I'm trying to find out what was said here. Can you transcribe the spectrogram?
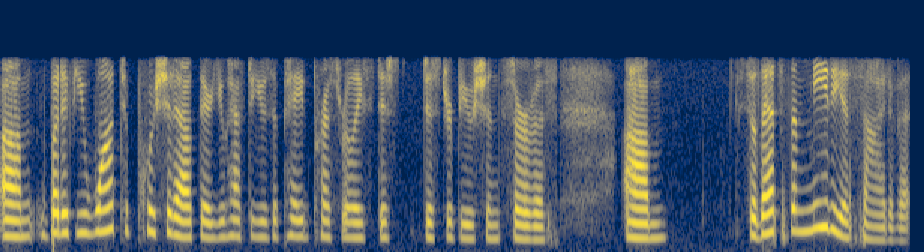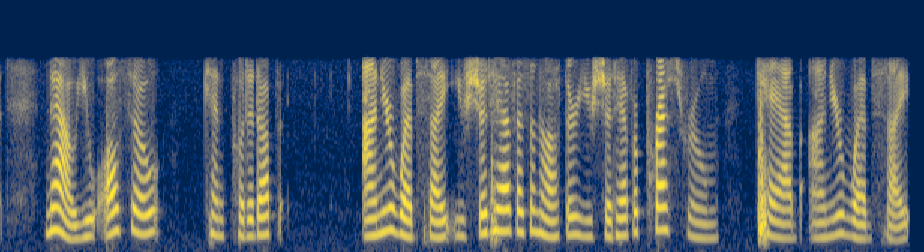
Um, but if you want to push it out there, you have to use a paid press release dis- distribution service. Um, so that's the media side of it. Now, you also can put it up on your website, you should have, as an author, you should have a press room tab on your website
